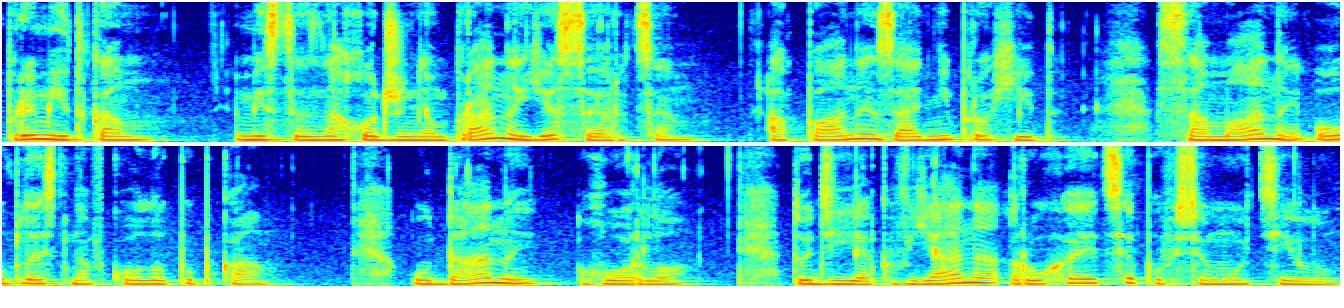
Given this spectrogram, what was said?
Примітка. Місце знаходженням прани є серце, а пани задній прохід, самани область навколо пупка, удани горло, тоді як в'яна рухається по всьому тілу.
